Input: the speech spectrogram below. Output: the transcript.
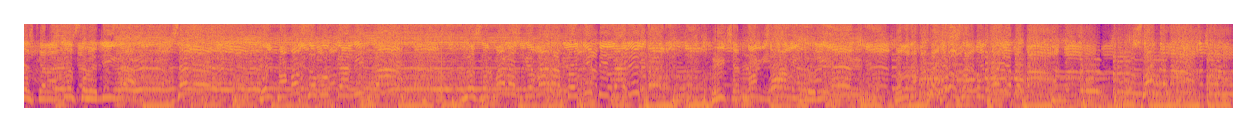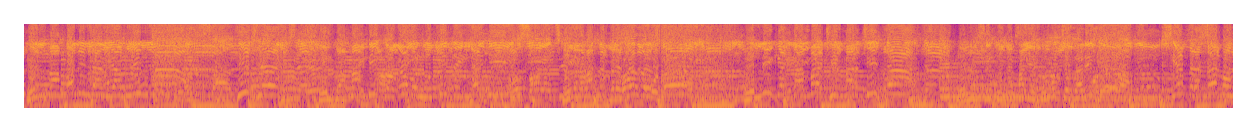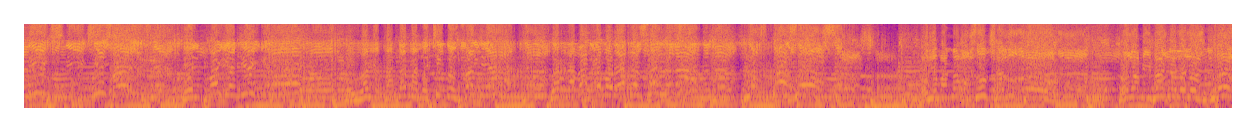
Gracias, carnal. Dios te bendiga. patrimonio de los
